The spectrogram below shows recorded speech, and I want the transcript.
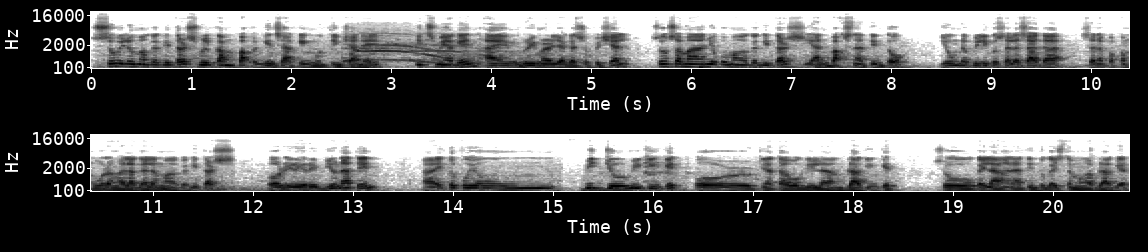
So hello mga ka-guitars, welcome back again sa aking munting channel. It's me again, I'm Grimar Llagas Official. So samahan nyo ko mga ka-guitars, i-unbox natin to. Yung nabili ko sa Lazada sa napakamurang halaga lang mga ka-guitars. Or i-review natin. Ah, ito po yung video making kit or tinatawag nilang vlogging kit. So kailangan natin to guys ng mga vlogger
